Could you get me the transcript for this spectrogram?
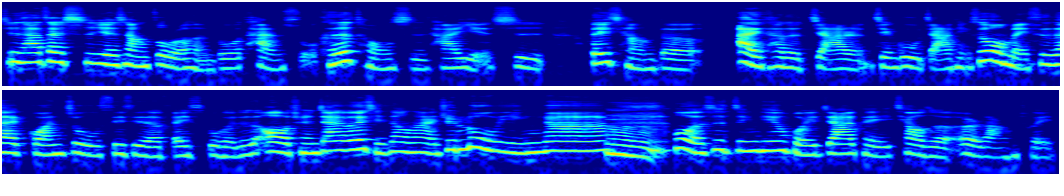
其实他在事业上做了很多探索，可是同时他也是非常的。爱他的家人，兼顾家庭，所以我每次在关注 C C 的 Facebook，就是哦，全家又一起到哪里去露营啊，嗯，或者是今天回家可以翘着二郎腿，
